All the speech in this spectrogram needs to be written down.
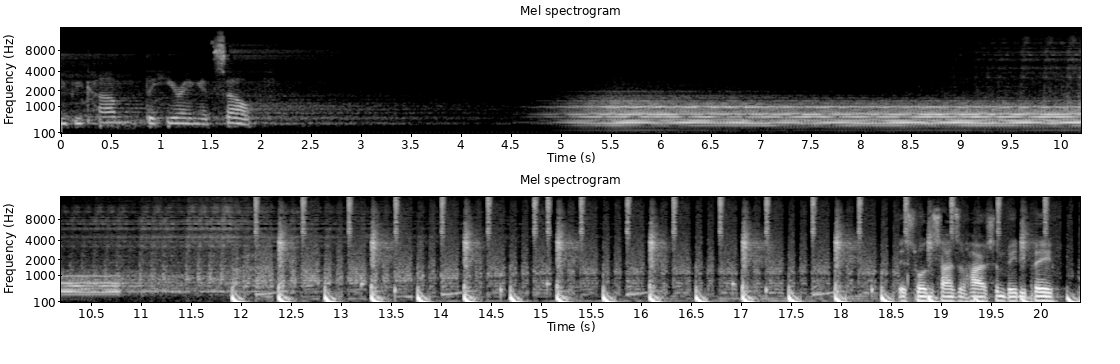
you become the hearing itself. This one, Sounds of Harrison BDP.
